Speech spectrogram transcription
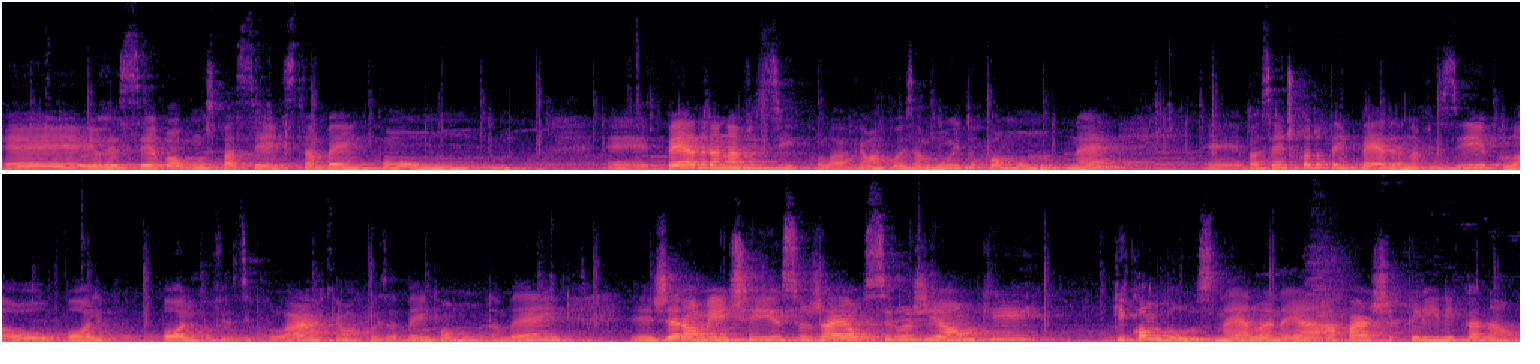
É, eu recebo alguns pacientes também com é, pedra na vesícula, que é uma coisa muito comum, né? É, paciente quando tem pedra na vesícula ou pólipo, pólipo vesicular, que é uma coisa bem comum também, é, geralmente isso já é o cirurgião que, que conduz, né? Não é nem a, a parte clínica, não.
